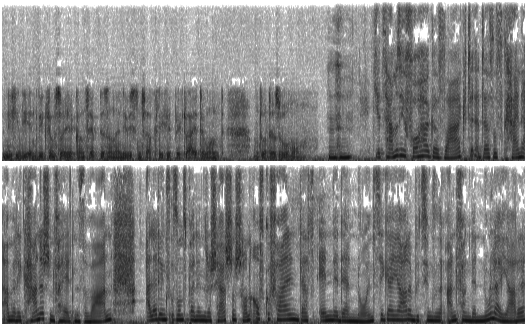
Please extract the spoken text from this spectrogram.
nicht in die Entwicklung solcher Konzepte, sondern in die wissenschaftliche Begleitung und, und Untersuchung. Mhm. Jetzt haben Sie vorher gesagt, dass es keine amerikanischen Verhältnisse waren. Allerdings ist uns bei den Recherchen schon aufgefallen, dass Ende der 90er Jahre bzw. Anfang der Nullerjahre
